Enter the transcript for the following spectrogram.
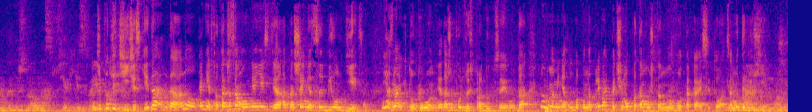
Ну, конечно, у нас у всех есть свои... Гипотетические, да, да, ну, конечно. Так же самое у меня есть э, отношения с Биллом Гейтсом. Я знаю, кто он, я даже пользуюсь продукцией его, да. Ну, на меня глубоко наплевать. Почему? Потому что, ну, вот такая ситуация. Мы далеки. Мы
